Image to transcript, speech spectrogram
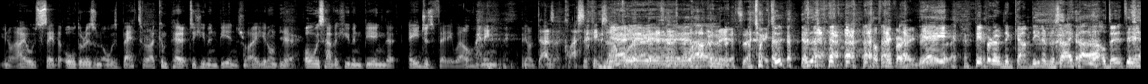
you know I always say that older isn't always better. I compare it to human beings, right? You don't Yeah. always have a human being that ages very well. I mean, you know, Daz is a classic example. yeah, yeah, yeah, yeah. What happened, mate? It's a 22. tough paper round. yeah, yeah. Paper round in Camden and recycle that. That'll do it to you.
